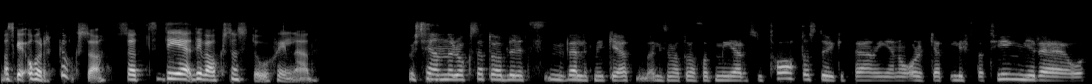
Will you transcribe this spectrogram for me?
man ska ju orka också. Så att det, det var också en stor skillnad. Och känner du också att du har blivit väldigt mycket, att, liksom att du har fått mer resultat av styrketräningen och orkat lyfta tyngre? Och,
